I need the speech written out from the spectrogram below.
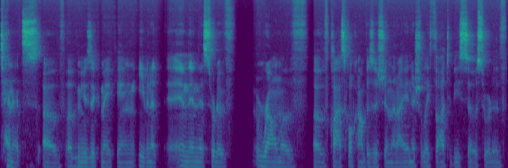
tenets of of music making, even at, in in this sort of realm of of classical composition that I initially thought to be so sort of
